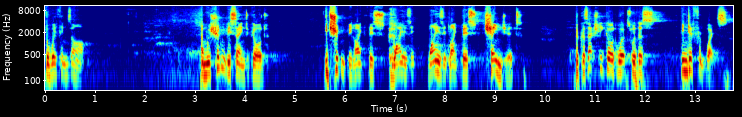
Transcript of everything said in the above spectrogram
the way things are. And we shouldn't be saying to God, it shouldn't be like this. Why is it, why is it like this? Change it. Because actually God works with us in different ways.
